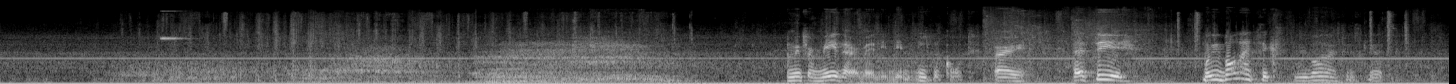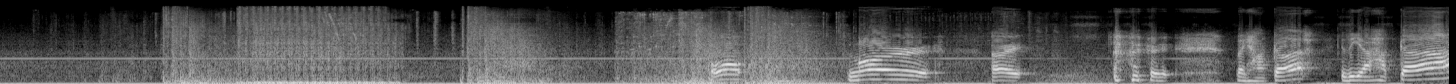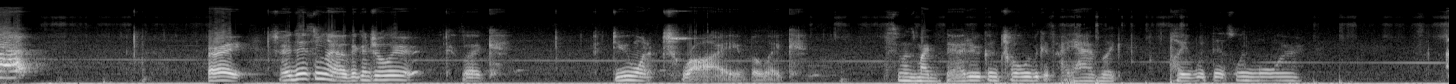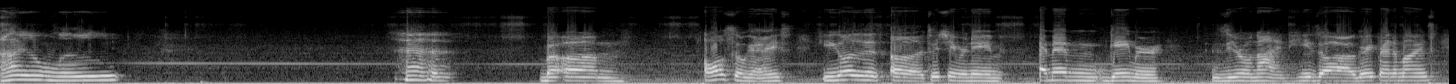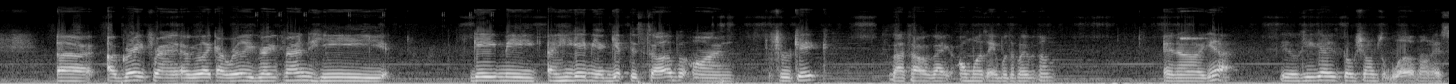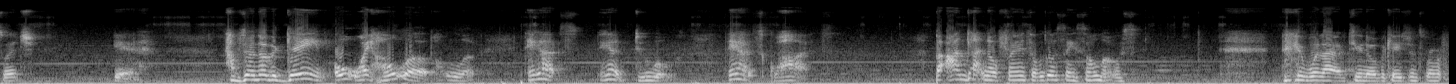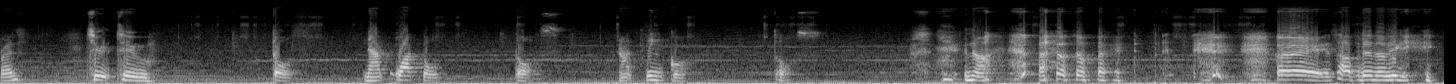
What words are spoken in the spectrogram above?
I mean, for me, that already been difficult. Alright, let's see. We both had six. We both had six kills. Oh, smart. Alright. like Haka? Is he a Haka? Alright, should I do this with the other controller? Like, I do want to try, but like, this one's my better controller because I have like played with this one more. I don't know. but um, also guys, you go to this uh Twitch streamer named MM Gamer 09. He's a great friend of mine. Uh, a great friend, like a really great friend. He gave me uh, he gave me a gifted sub on Fruitcake. That's how I was like almost able to play with him. And uh, yeah, you know, you guys go show him some love on that Twitch. Yeah. Time to another game. Oh wait, hold up, hold up. They got they got duos. They got squads. But I got no friends, so we're gonna say solos. when I have two notifications from a friend. Two, two. Dos. Not cuatro. Dos. Not cinco. Dos. No, I don't know why I did that. Alright, let's hop into another game.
